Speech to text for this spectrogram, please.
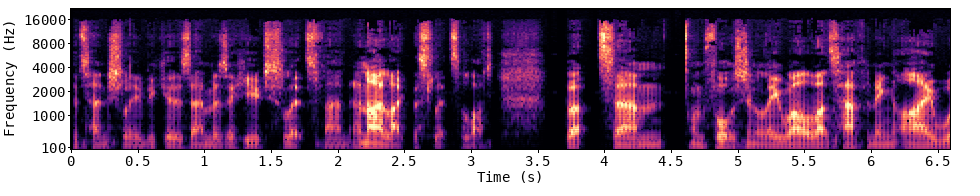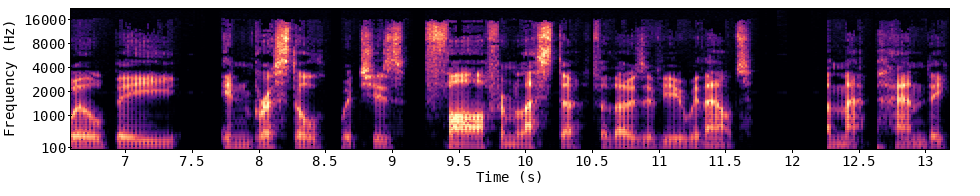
potentially, because Emma's a huge Slits fan, and I like the Slits a lot. But um, unfortunately, while that's happening, I will be in Bristol, which is far from Leicester for those of you without a map handy.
